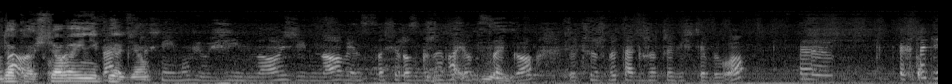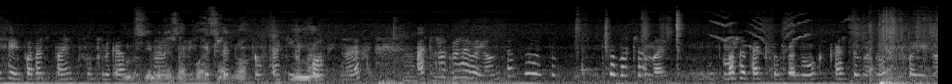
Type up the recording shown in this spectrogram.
do kościoła i nie pierdział. Wcześniej mówił zimno, zimno, więc coś rozgrzewającego. Hmm. Czyżby tak rzeczywiście było? E, Chcę dzisiaj podać Państwu kilka Nic nie będę rzeczywiście zapłacać, bo przepisów takich ma. postnych, a czy rozgrzewające, to, to zobaczymy. Może tak to według, każdy według swojego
